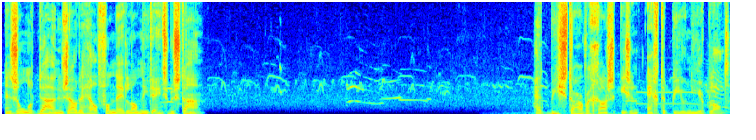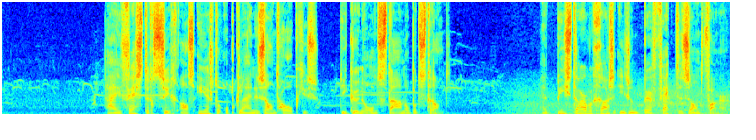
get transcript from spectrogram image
En zonder duinen zou de helft van Nederland niet eens bestaan. Het biestarwegras is een echte pionierplant. Hij vestigt zich als eerste op kleine zandhoopjes. Die kunnen ontstaan op het strand. Het biestarwegras is een perfecte zandvanger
